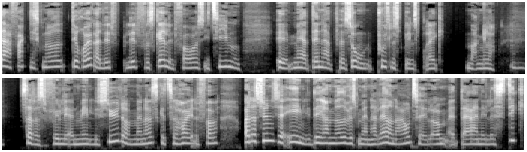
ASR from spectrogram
der er faktisk noget, det rykker lidt, lidt forskelligt for os i teamet, øh, med at den her person, puslespilsbrik, mangler. Mm så er der selvfølgelig almindelig sygdom, man også skal tage højde for. Og der synes jeg egentlig, det her med, hvis man har lavet en aftale om, at der er en elastik,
